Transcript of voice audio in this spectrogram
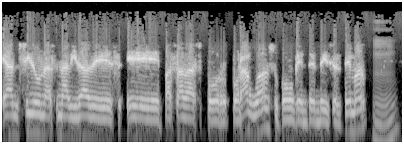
Han sido unas navidades eh, pasadas por, por agua, supongo que entendéis el tema. Mm.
